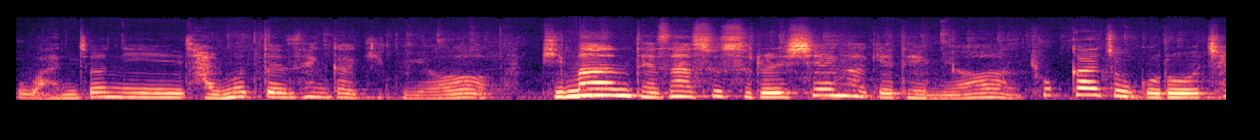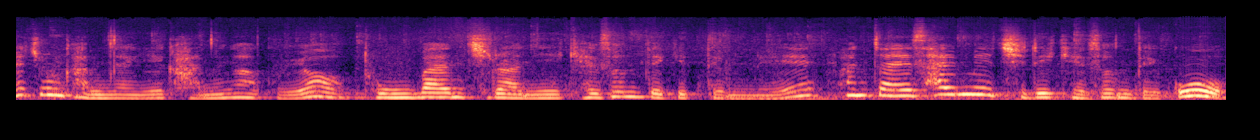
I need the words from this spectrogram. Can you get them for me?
완전히 잘못된 생각이고요. 비만 대사 수술을 시행하게 되면 효과적으로 체중 감량이 가능하고요. 동반 질환이 개선되기 때문에 환자의 삶의 질이 개선되고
